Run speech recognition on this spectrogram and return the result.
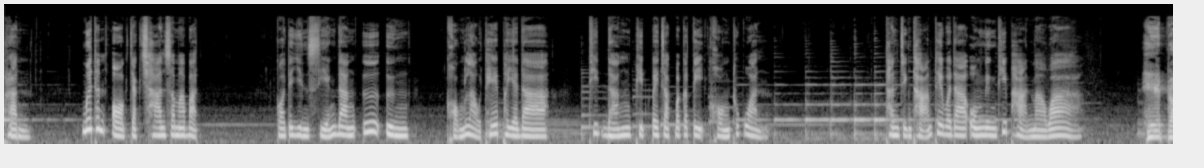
พรัน เมื่อท่านออกจากฌานสมาบัติ ก็ได้ยินเสียงดังอื้ออึงของเหล่าเทพพยดาที่ดังผิดไปจากปกติของทุกวัน ท่านจึงถามเทวดาองค์หนึ่งที่ผ่านมาว่า เหตุไร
